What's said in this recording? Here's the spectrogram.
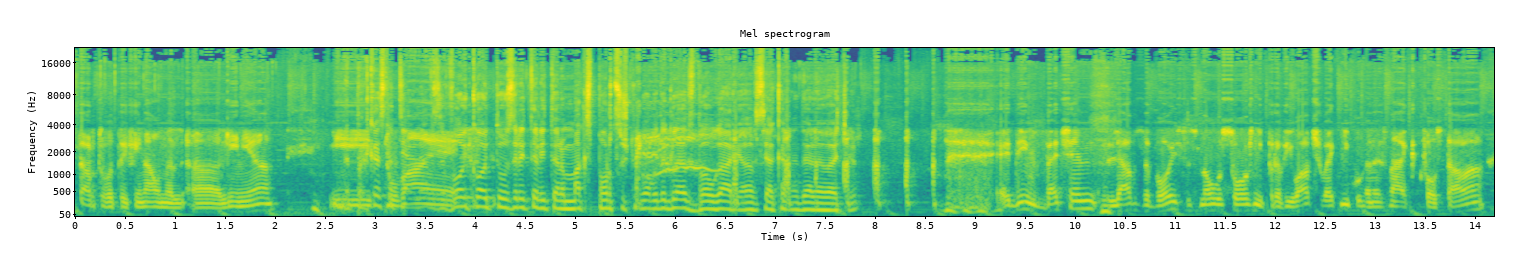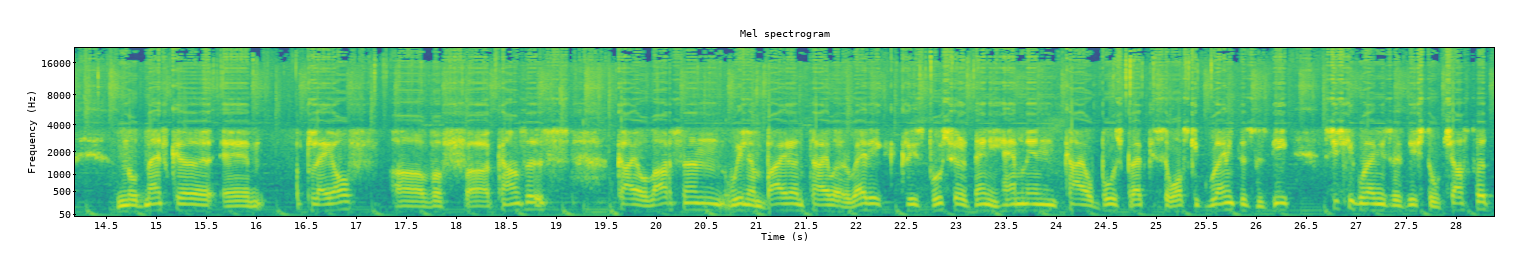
стартовата и финална а, линия. И това е... завой, който зрителите на Макс Спорт също могат да гледат в България всяка неделя вечер. Един вечен ляв завой с много сложни правила. Човек никога не знае какво става. Но днеска е плейоф в Канзас. Кайл Ларсън, Уилям Байрон, Тайлър Редик, Крис Бушер, Дени Хемлин, Кайл Буш, Бред Киселовски. Големите звезди, всички големи звезди ще участват.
